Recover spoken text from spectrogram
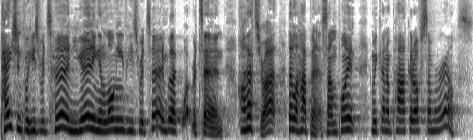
patient for his return, yearning and longing for his return. We're like, what return? Oh, that's right. That'll happen at some point, and we kind of park it off somewhere else.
